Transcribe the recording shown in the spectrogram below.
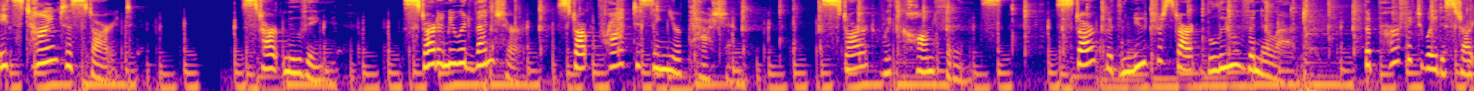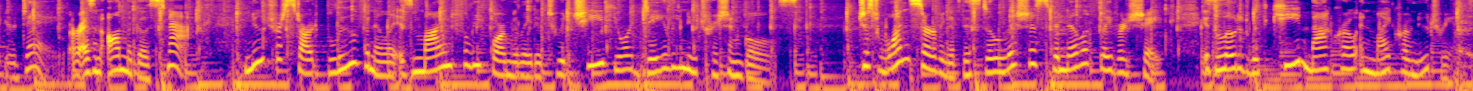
It's time to start. Start moving. Start a new adventure. Start practicing your passion. Start with confidence. Start with NutraStart Blue Vanilla. The perfect way to start your day, or as an on the go snack, NutraStart Blue Vanilla is mindfully formulated to achieve your daily nutrition goals. Just one serving of this delicious vanilla flavored shake is loaded with key macro and micronutrients,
